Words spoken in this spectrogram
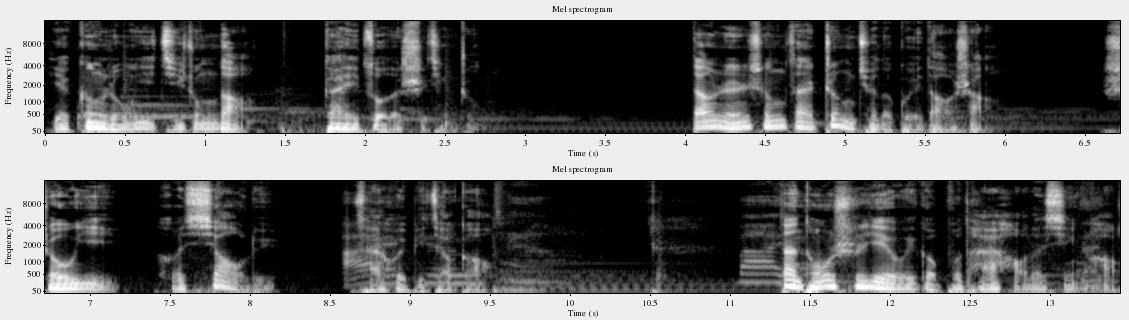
也更容易集中到该做的事情中。当人生在正确的轨道上，收益和效率才会比较高。但同时也有一个不太好的信号，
